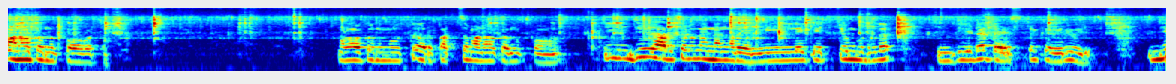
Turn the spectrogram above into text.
മണമൊക്കെ ഒന്ന് പോകട്ടെ. മുളകൊക്കെ ഒന്ന് മൂത്ത് ഒരു പച്ച മണമൊക്കെ ഒന്ന് പോകണം ഈ ഇഞ്ചി ചതച്ചിടുന്ന എന്നാന്നറിയാം മീനിലേക്ക് ഏറ്റവും കൂടുതൽ ഇഞ്ചിയുടെ ടേസ്റ്റ് കയറി വരും. ഇഞ്ചി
